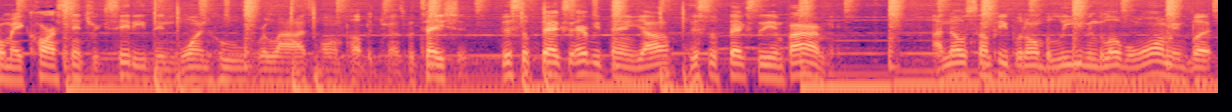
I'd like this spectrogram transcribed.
from a car centric city than one who relies on public transportation. This affects everything, y'all. This affects the environment. I know some people don't believe in global warming, but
